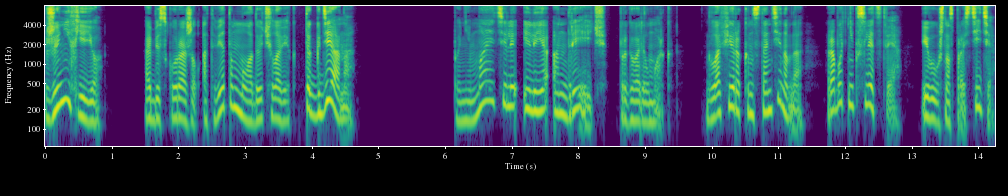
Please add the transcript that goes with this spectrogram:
Жених ее, обескуражил ответом молодой человек. Так где она? Понимаете ли, Илья Андреевич, проговорил Марк. Глафира Константиновна работник следствия, и вы уж нас простите,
